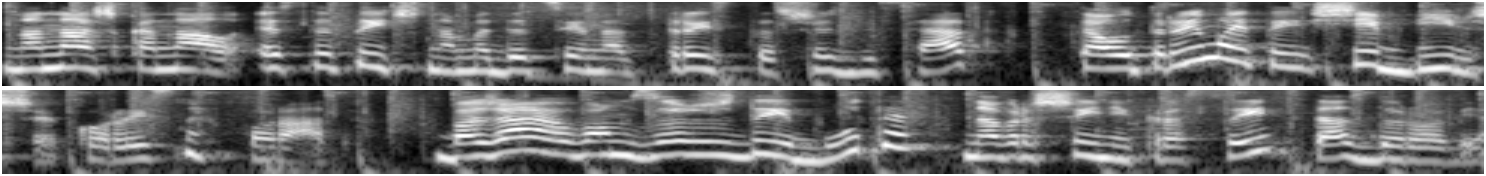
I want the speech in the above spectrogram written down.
на наш канал Естетична медицина 360 та отримайте ще більше корисних порад. Бажаю вам завжди бути на вершині краси та здоров'я.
